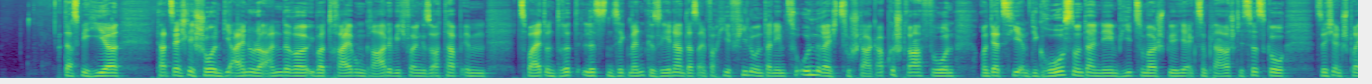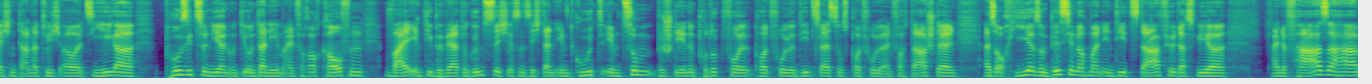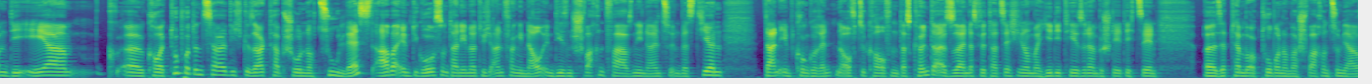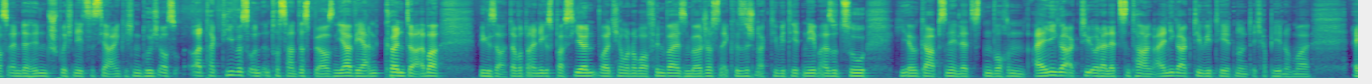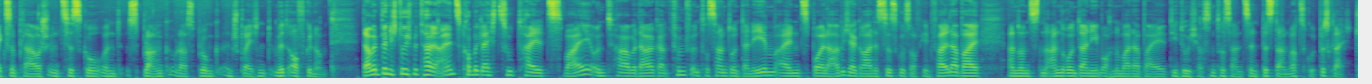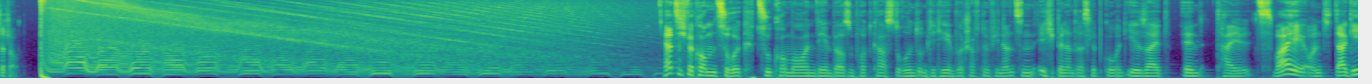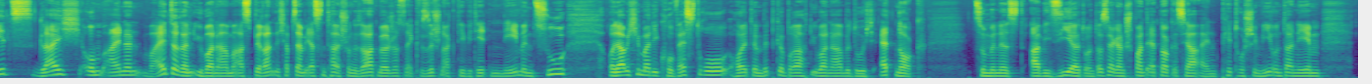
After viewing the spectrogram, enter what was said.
dass wir hier tatsächlich schon die ein oder andere Übertreibung, gerade wie ich vorhin gesagt habe, im Zweit- und Drittlistensegment gesehen haben, dass einfach hier viele Unternehmen zu Unrecht zu stark abgestraft wurden und jetzt hier eben die großen Unternehmen, wie zum Beispiel hier exemplarisch die Cisco, sich entsprechend dann natürlich auch als Jäger positionieren und die Unternehmen einfach auch kaufen, weil eben die Bewertung günstig ist und sich dann eben gut eben zum bestehenden Produktportfolio und Dienstleistungsportfolio einfach darstellen. Also auch hier so ein bisschen nochmal ein Indiz dafür, dass wir eine Phase haben, die eher äh, Korrekturpotenzial, wie ich gesagt habe, schon noch zulässt, aber eben die großen Unternehmen natürlich anfangen, genau in diesen schwachen Phasen hinein zu investieren, dann eben Konkurrenten aufzukaufen. Das könnte also sein, dass wir tatsächlich nochmal hier die These dann bestätigt sehen, äh, September, Oktober nochmal schwach und zum Jahresende hin, sprich nächstes Jahr eigentlich ein durchaus attraktives und interessantes Börsenjahr werden könnte. Aber wie gesagt, da wird noch einiges passieren. Wollte ich aber noch darauf hinweisen, Mergers und Acquisition-Aktivitäten nehmen also zu. Hier gab es in den letzten Wochen einige Aktivitäten oder letzten Tagen einige Aktivitäten und ich habe hier nochmal exemplarisch im Cisco und Splunk oder Splunk entsprechend mit aufgenommen. Damit bin ich durch mit Teil 1, komme gleich zu Teil 2 und habe da fünf interessante Unternehmen. Einen Spoiler habe ich ja gerade, Cisco ist auf jeden Fall dabei. Ansonsten andere Unternehmen auch nochmal dabei, die durchaus interessant sind. Bis dann, macht's gut, bis gleich. Ciao, ciao. Herzlich willkommen zurück zu Come On, dem Börsenpodcast rund um die Themen Wirtschaft und Finanzen. Ich bin Andres Lipko und ihr seid in Teil 2. Und da geht es gleich um einen weiteren Übernahmeaspiranten. Ich habe es ja im ersten Teil schon gesagt, Mergers and Acquisition Aktivitäten nehmen zu. Und da habe ich hier mal die Covestro heute mitgebracht, Übernahme durch AdNoc zumindest avisiert. Und das ist ja ganz spannend. AdNoc ist ja ein Petrochemieunternehmen,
